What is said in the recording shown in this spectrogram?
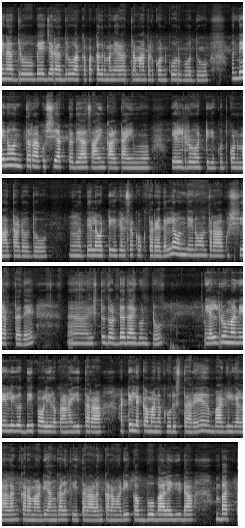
ಏನಾದರೂ ಬೇಜಾರಾದರೂ ಅಕ್ಕಪಕ್ಕದವ್ರ ಮನೆಯವ್ರ ಹತ್ರ ಮಾತಾಡ್ಕೊಂಡು ಕೂರ್ಬೋದು. ಒಂದೇನೋ ಒಂಥರ ಖುಷಿ ಆಗ್ತದೆ ಆ ಸಾಯಂಕಾಲ ಟೈಮು ಎಲ್ಲರೂ ಒಟ್ಟಿಗೆ ಕೂತ್ಕೊಂಡು ಮಾತಾಡೋದು. ಮತ್ತೆಲ್ಲ ಒಟ್ಟಿಗೆ ಕೆಲ್ಸಕ್ಕೆ ಹೋಗ್ತಾರೆ. ಅದೆಲ್ಲ ಒಂದೇನೋ ಒಂಥರ ಖುಷಿ ಆಗ್ತದೆ. ಇಷ್ಟು ದೊಡ್ಡದಾಗಿ ಉಂಟು ಎಲ್ಲರೂ ಮನೆಯಲ್ಲಿ ದೀಪಾವಳಿ ಇರೋ ಕಾರಣ ಈ ಥರ ಹಟ್ಟಿ ಲೆಕ್ಕ ಮನೆ ಕೂರಿಸ್ತಾರೆ. ಬಾಗಿಲಿಗೆಲ್ಲ ಅಲಂಕಾರ ಮಾಡಿ, ಅಂಗಳಕ್ಕೆ ಈ ಥರ ಅಲಂಕಾರ ಮಾಡಿ, ಕಬ್ಬು, ಬಾಳೆ ಗಿಡ, ಭತ್ತ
